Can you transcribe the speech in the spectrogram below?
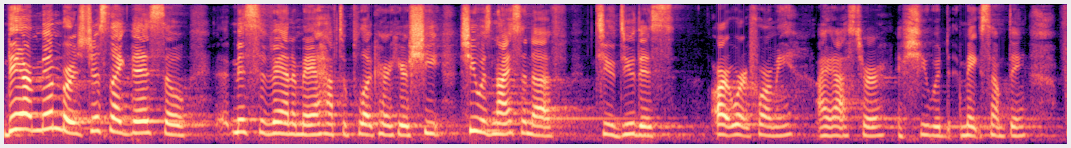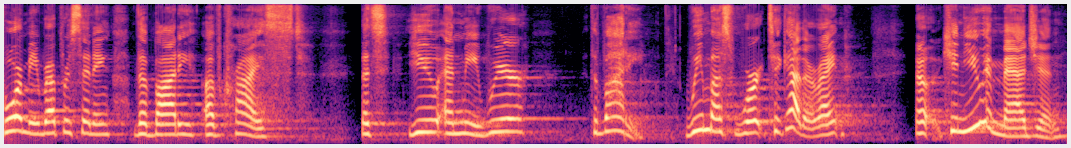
They are members just like this. So, uh, Miss Savannah, may I have to plug her here? She, she was nice enough to do this artwork for me. I asked her if she would make something for me representing the body of Christ. That's you and me. We're the body. We must work together, right? Now, can you imagine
